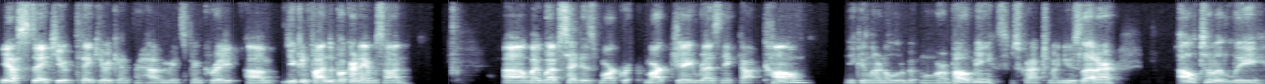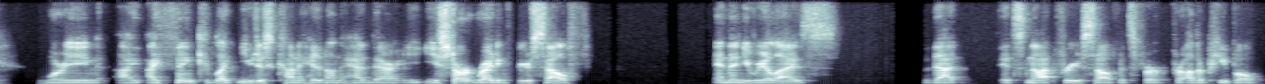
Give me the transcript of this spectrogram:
Yes, thank you. Thank you again for having me. It's been great. Um, you can find the book on Amazon. Uh, my website is mark, markjresnick.com. You can learn a little bit more about me, subscribe to my newsletter. Ultimately, Maureen, I, I think like you just kind of hit it on the head there. You, you start writing for yourself, and then you realize that it's not for yourself; it's for for other people.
